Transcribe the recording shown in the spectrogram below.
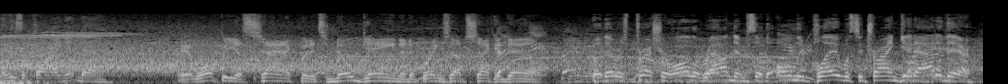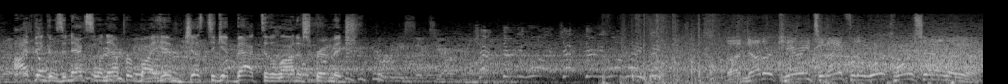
and he's applying it now. It won't be a sack, but it's no gain, and it brings up second down. But there was pressure all around him, so the only play was to try and get out of there. I think it was an excellent effort by him just to get back to the line of scrimmage. Another carry tonight for the workhorse Elliott.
